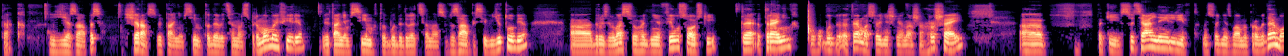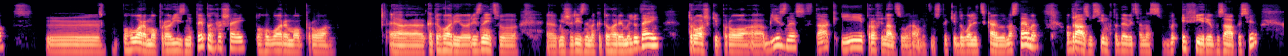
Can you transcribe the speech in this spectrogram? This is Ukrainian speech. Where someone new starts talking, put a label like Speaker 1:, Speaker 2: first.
Speaker 1: Так, є запис. Ще раз вітання всім, хто дивиться нас в прямому ефірі. Вітання всім, хто буде дивитися нас в записі в Ютубі. Друзі, у нас сьогодні філософський тренінг. Буде тема сьогоднішня наша грошей. Такий соціальний ліфт. Ми сьогодні з вами проведемо. Поговоримо про різні типи грошей, поговоримо про е, категорію різницю е, між різними категоріями людей, трошки про е, бізнес, так і про фінансову грамотність. Такі доволі цікаві у нас теми. Одразу всім, хто дивиться нас в ефірі в записі.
